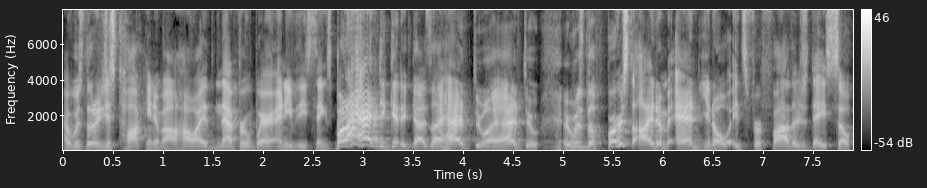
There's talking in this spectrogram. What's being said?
I was literally just talking about how I never wear any of these things, but I had to get it, guys. I had to. I had to. It was the first item, and you know, it's for Father's Day, so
